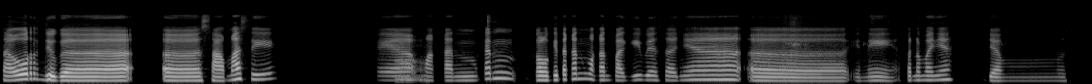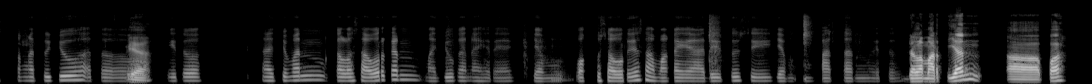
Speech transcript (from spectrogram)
Sahur juga, eee, sama sih. Kayak Mmm. makan kan kalau kita kan makan pagi biasanya, eee, ini, apa namanya, jam 6.30 atau Iya. itu. Nah, cuman kalau sahur kan maju kan akhirnya jam Mmm. waktu sahurnya sama kayak Ade itu sih, jam 4-an gitu. Dalam artian, eee, apa,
